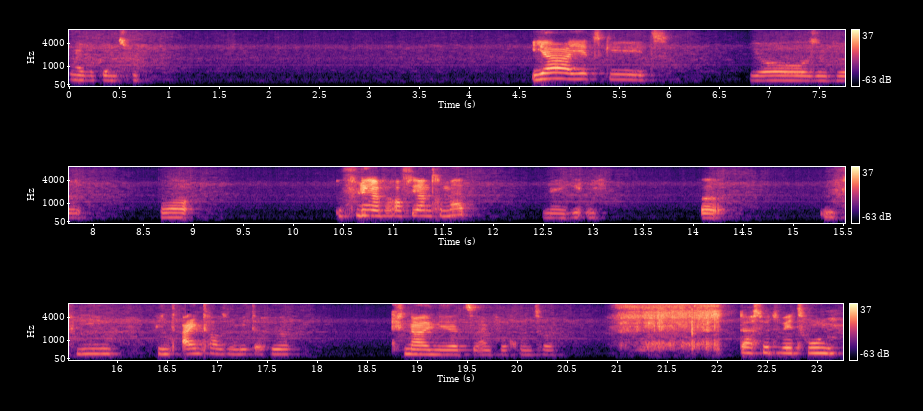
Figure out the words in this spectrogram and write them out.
Ja, wir können machen. Ja, jetzt geht's. Jo, sind wir. Boah. Wir fliegen einfach auf die andere Map. Nee, geht nicht. Äh, wir fliegen. Wir sind 1000 Meter Höhe. Knallen jetzt einfach runter. Das wird wehtun.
